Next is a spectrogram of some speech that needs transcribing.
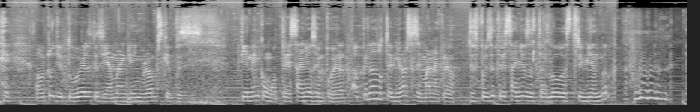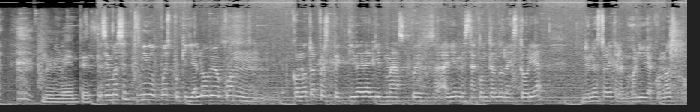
a otros youtubers que se llaman Game Grumps, que pues tienen como tres años en poder. Apenas lo terminaron esta semana, creo. Después de tres años de estarlo streameando. no inventes. Se, me ha entretenido, pues, porque ya lo veo con, con otra perspectiva de alguien más. Pues, alguien me está contando la historia de una historia que a lo mejor yo ya conozco.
